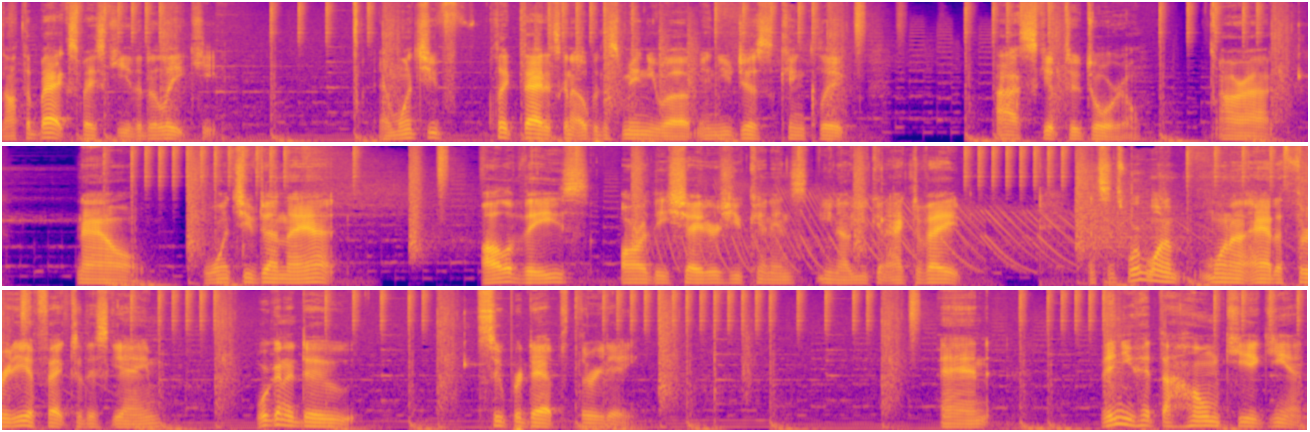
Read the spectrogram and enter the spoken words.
Not the backspace key, the delete key. And once you've clicked that, it's going to open this menu up and you just can click I skip tutorial. All right. Now, once you've done that, all of these are the shaders you can, you know, you can activate. And since we're want to want to add a 3D effect to this game, we're going to do Super Depth 3D. And then you hit the home key again.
